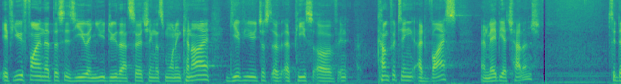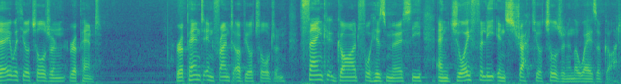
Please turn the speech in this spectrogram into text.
If you find that this is you and you do that searching this morning, can I give you just a, a piece of comforting advice and maybe a challenge? Today, with your children, repent. Repent in front of your children. Thank God for His mercy and joyfully instruct your children in the ways of God.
